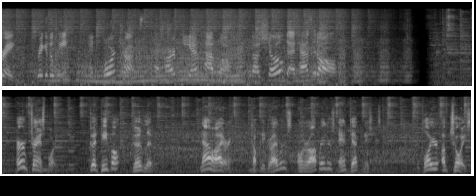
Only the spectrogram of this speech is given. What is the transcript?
Break, Rig of the Week and more trucks at RPM Havelock, the show that has it all. Erb Transport. Good people, good living. Now hiring company drivers, owner operators, and technicians. Employer of choice.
